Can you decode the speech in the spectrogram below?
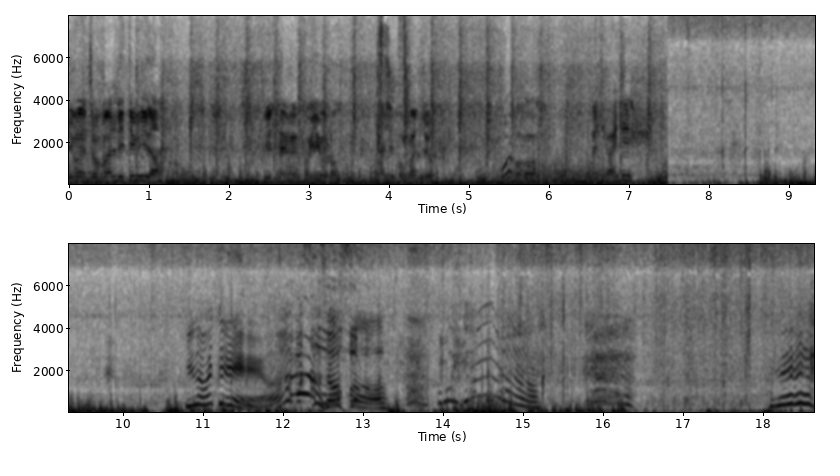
이번엔 좀 빨리 뜁니다. UTMF 이후로 다시 동관주. 고고. 화이팅, 화이팅! 유나 화이팅! 아, 좋았어. 오마이갓. 예.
